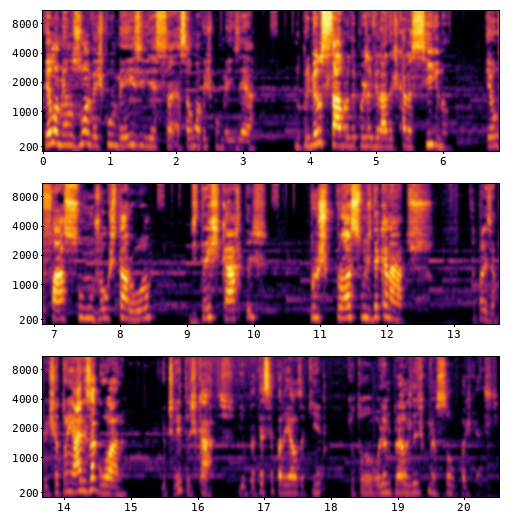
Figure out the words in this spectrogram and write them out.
Pelo menos uma vez por mês, e essa, essa uma vez por mês é no primeiro sábado depois da virada de cada signo, eu faço um jogo de tarô de três cartas para os próximos decanatos. Então, por exemplo, a gente entrou em Ares agora. Eu tirei três cartas e eu até separei elas aqui, que eu tô olhando para elas desde que começou o podcast.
